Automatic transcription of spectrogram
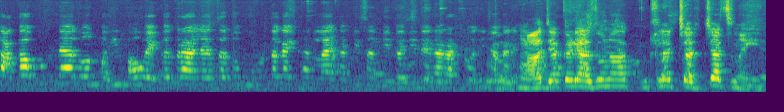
काका पुतण्या दोन बहीण भाऊ एकत्र आल्याचा तो मुहूर्त काही ठरलाय का ती संधी कधी देणार राष्ट्रवादीच्या माझ्याकडे अजून हा कुठला चर्चाच नाहीये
